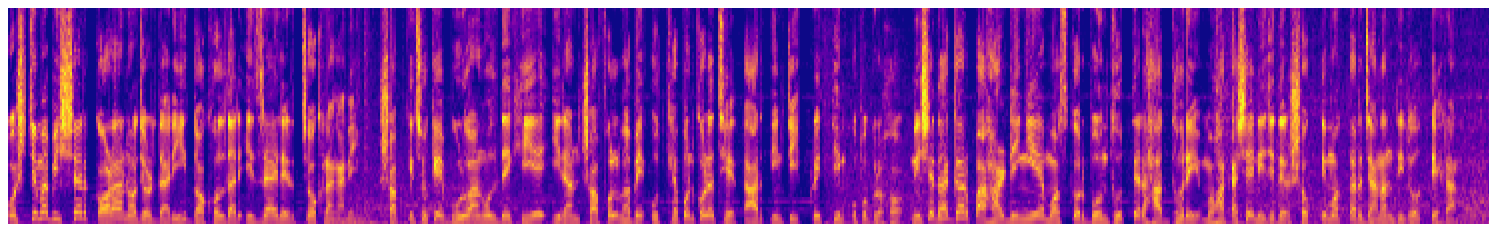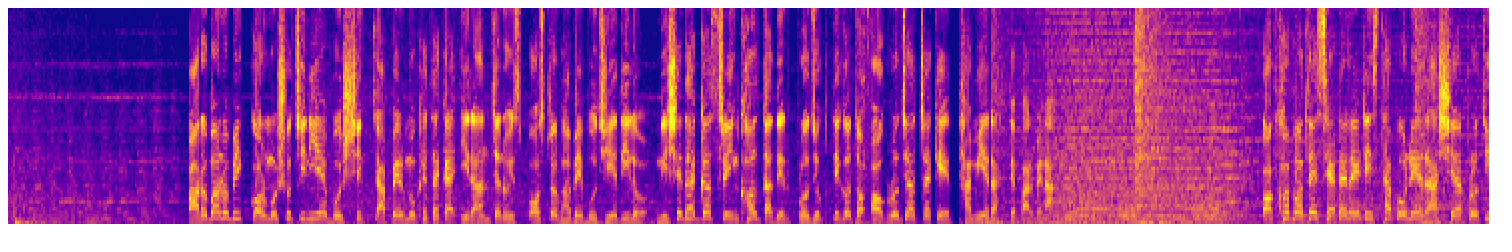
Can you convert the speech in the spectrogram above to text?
পশ্চিমা বিশ্বের কড়া নজরদারি দখলদার ইসরায়েলের চোখ রাঙানি। সবকিছুকে বুড়ো আঙুল দেখিয়ে ইরান সফলভাবে উৎক্ষেপণ করেছে তার তিনটি কৃত্রিম উপগ্রহ। নিষেধাজ্ঞার পাহাড় ডিঙিয়ে মস্কোর বন্ধুত্বের হাত ধরে মহাকাশে নিজেদের শক্তিমত্তার জানান দিল তেহরান। পারমাণবিক কর্মসূচি নিয়ে বৈশ্বিক চাপের মুখে থাকা ইরান যেন স্পষ্টভাবে বুঝিয়ে দিল, নিষেধাজ্ঞা শৃঙ্খল তাদের প্রযুক্তিগত অগ্রযাত্রাকে থামিয়ে রাখতে পারবে না। কক্ষপথে স্যাটেলাইট স্থাপনে রাশিয়ার প্রতি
